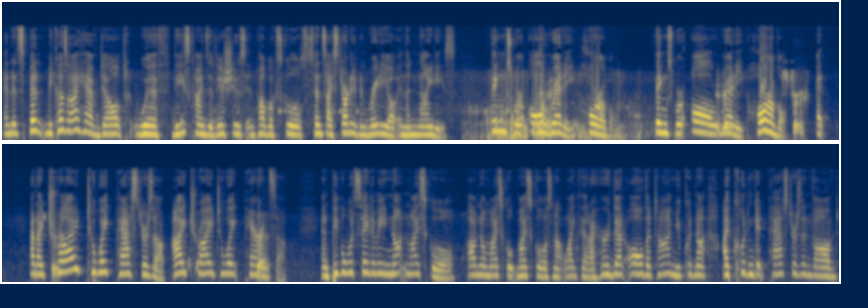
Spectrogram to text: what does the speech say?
and it's been because I have dealt with these kinds of issues in public schools since I started in radio in the '90s. Things were already horrible. Things were already horrible. true. And, and I tried to wake pastors up. I tried to wake parents up. And people would say to me, "Not in my school. Oh no, my school, my school is not like that." I heard that all the time. You could not. I couldn't get pastors involved.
